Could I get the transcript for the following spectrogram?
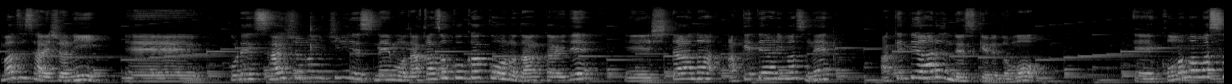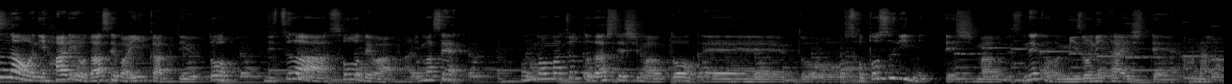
う。まず最初に、えこれ最初のうちにですねもう中底加工の段階で、え下穴開けてありますね。開けてあるんですけれども、えー、このまま素直に針を出せばいいかっていうと実はそうではありません。このままちょっと出してしまうと,、えーと、外すぎてしまうんですね。この溝に対して穴が。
